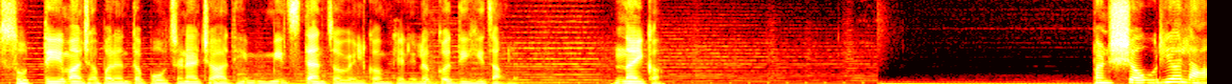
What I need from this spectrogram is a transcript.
सो ते माझ्यापर्यंत पोहोचण्याच्या आधी मीच त्यांचं वेलकम केलेलं कधीही चांगलं. नाही का? पण शौर्यला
